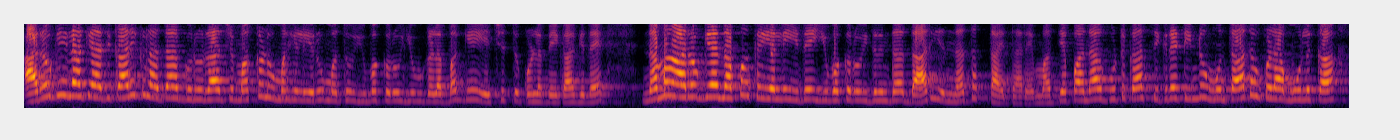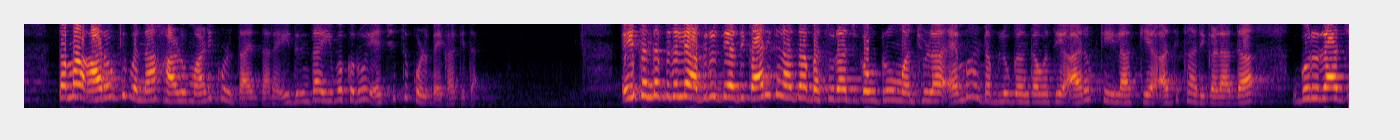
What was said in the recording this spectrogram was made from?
ಆರೋಗ್ಯ ಇಲಾಖೆ ಅಧಿಕಾರಿಗಳಾದ ಗುರುರಾಜ್ ಮಕ್ಕಳು, ಮಹಿಳೆಯರು ಮತ್ತು ಯುವಕರು ಇವುಗಳ ಬಗ್ಗೆ ಎಚ್ಚೆತ್ತುಕೊಳ್ಳಬೇಕಾಗಿದೆ. ನಮ್ಮ ಆರೋಗ್ಯ ನಮ್ಮ ಕೈಯಲ್ಲಿ ಇದೆ. ಯುವಕರು ಇದರಿಂದ ದಾರಿಯನ್ನ ತಪ್ತಾ ಇದ್ದಾರೆ. ಮದ್ಯಪಾನ, ಗುಟಕ, ಸಿಗರೆಟ್ ಇನ್ನು ಮುಂತಾದವುಗಳ ಮೂಲಕ ತಮ್ಮ ಆರೋಗ್ಯವನ್ನ ಹಾಳು ಮಾಡಿಕೊಳ್ತಾ ಇದ್ದಾರೆ. ಇದರಿಂದ ಯುವಕರು ಎಚ್ಚೆತ್ತುಕೊಳ್ಳಬೇಕಾಗಿದೆ. ಈ ಸಂದರ್ಭದಲ್ಲಿ ಅಭಿವೃದ್ಧಿ ಅಧಿಕಾರಿಗಳಾದ ಬಸವರಾಜ್ ಗೌಡ್ರು, ಮಂಜುಳಾ, ಎಂಆರ್ಡಬ್ಲ್ಯೂ ಗಂಗಾವತಿ ಆರೋಗ್ಯ ಇಲಾಖೆಯ ಅಧಿಕಾರಿಗಳಾದ ಗುರುರಾಜ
